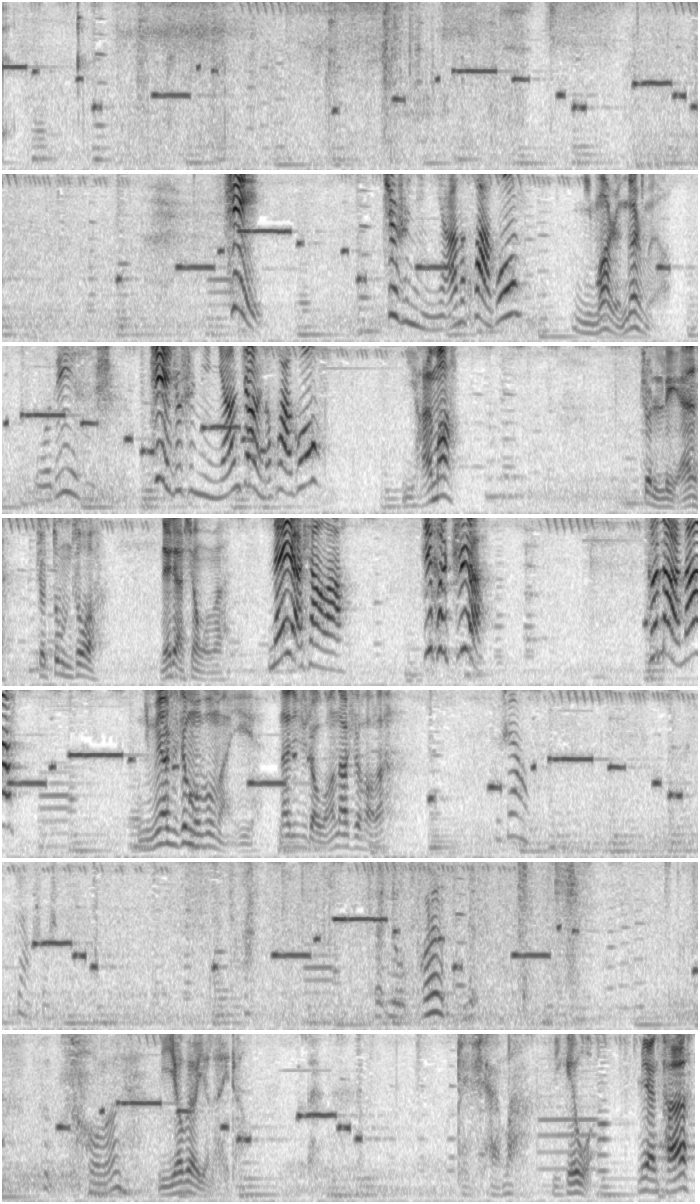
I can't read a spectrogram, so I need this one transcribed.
这就是你娘的画工？你骂人干什么呀？我的意思是，这就是你娘教你的画工？你还骂？这脸，这动作，哪点像我们？哪点像了？这颗痣搁哪儿呢？你们要是这么不满意，那就去找王大师好了。就这样吧，不想说什么，走吧。哎，我我 走了。你要不要也来一张？给钱吗？你给我，免谈。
